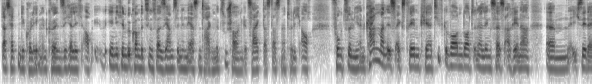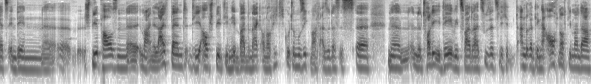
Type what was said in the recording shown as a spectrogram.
Das hätten die Kollegen in Köln sicherlich auch ähnlich hinbekommen, beziehungsweise sie haben es in den ersten Tagen mit Zuschauern gezeigt, dass das natürlich auch funktionieren kann. Man ist extrem kreativ geworden dort in der Linksess Arena. Ähm, ich sehe da jetzt in den äh, Spielpausen äh, immer eine Liveband, die aufspielt, die nebenbei bemerkt auch noch richtig gute Musik macht. Also das ist eine äh, ne, ne tolle Idee, wie zwei, drei zusätzliche andere Dinge auch noch, die man da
